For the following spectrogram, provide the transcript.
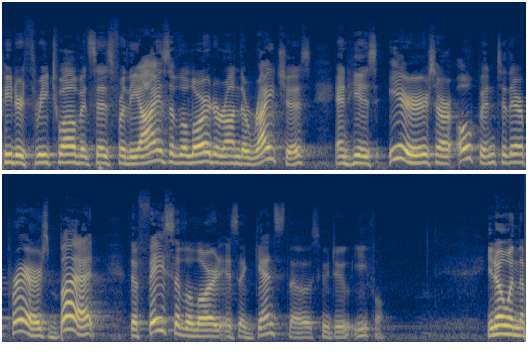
Peter 3:12 it says for the eyes of the Lord are on the righteous and his ears are open to their prayers, but the face of the Lord is against those who do evil. You know when the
